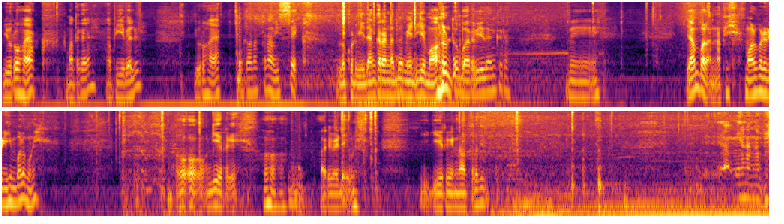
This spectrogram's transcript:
යුරෝ 6ක් මතකයි අපි ඒ බැලුවේ. යුරෝ 6ක් ගණක් කරන 20ක් ලොකුට වේදම් කරන්නද මේ ටිකේ මාළුන්ට බර වේදම් කරා. මේ යම් බලන්න අපි මාළුකට ගිහින් බලමුනේ ඕ ඕ ගියර් එකේ. ඕ හරි වැඩේ උනේ ගියර් එක නතර තිබ්බ යන්න යන්න අපි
